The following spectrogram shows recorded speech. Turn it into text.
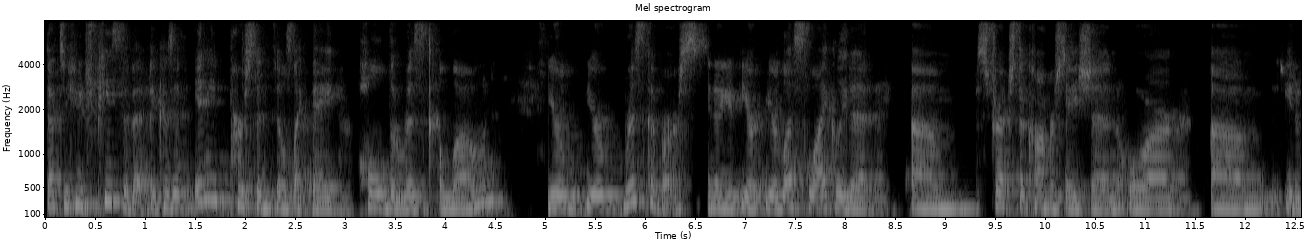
that's a huge piece of it because if any person feels like they hold the risk alone you're you're risk averse you know you're you're less likely to um, stretch the conversation or um, you know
